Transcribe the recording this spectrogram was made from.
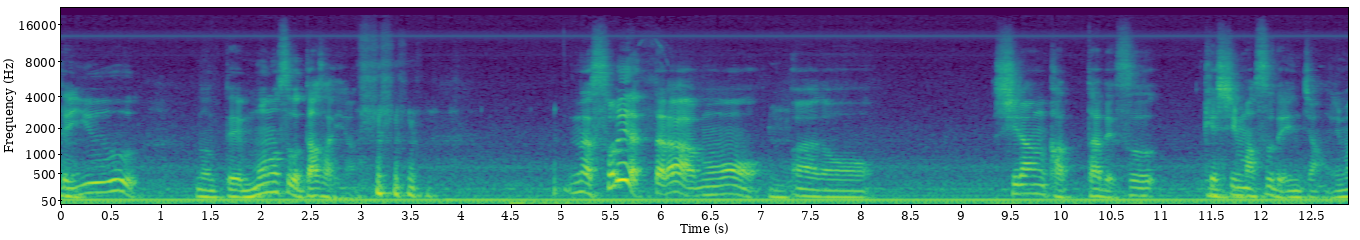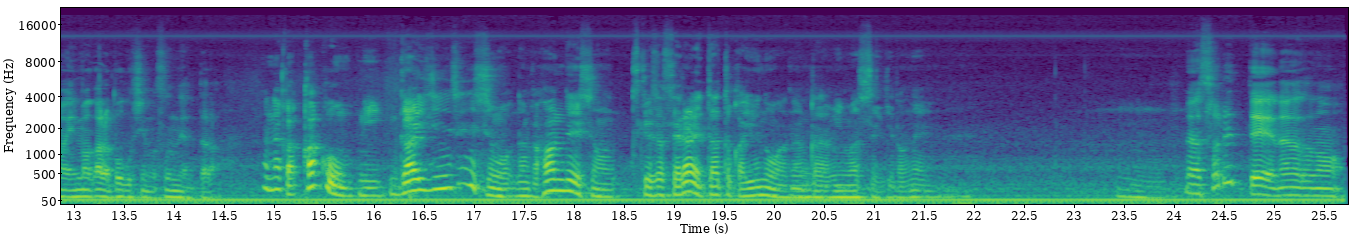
っていうのってものすごいダサいやん。なそれやったらもう、うん。あの知らんかったです。消しますでええんちゃうん。今今からボクシングすんねやったらなんか過去に外人選手もなんかファンデーションつけさせられたとかいうのはなんか見ましたけどね、だからそれってなんかその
